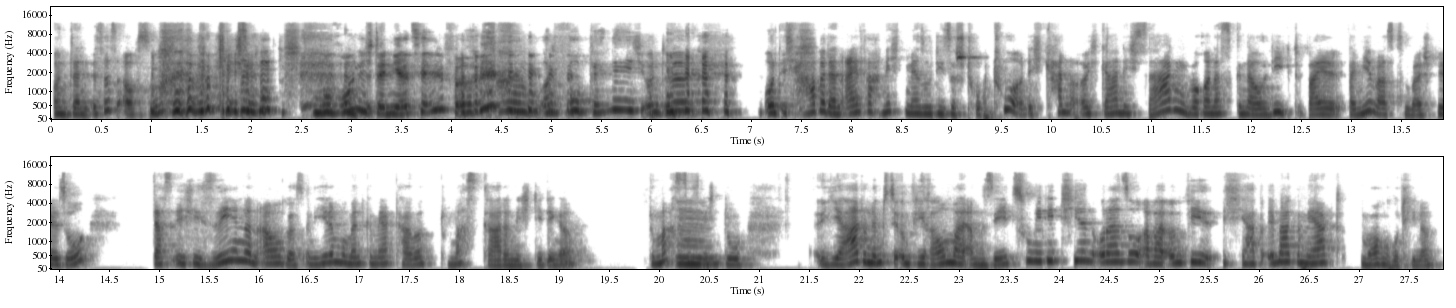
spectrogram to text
Und dann ist es auch so, wirklich. wo wohne ich denn jetzt? Hilfe. und wo bin ich? Und, äh, und ich habe dann einfach nicht mehr so diese Struktur und ich kann euch gar nicht sagen, woran das genau liegt, weil bei mir war es zum Beispiel so, dass ich sehenden Auges in jedem Moment gemerkt habe, du machst gerade nicht die Dinge. Du machst mm. es nicht. Mhm. Du, ja, du nimmst dir irgendwie Raum, mal am See zu meditieren oder so, aber irgendwie, ich habe immer gemerkt, Morgenroutine.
